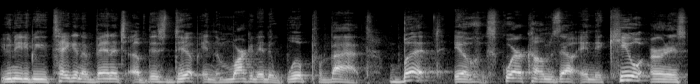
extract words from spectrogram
you need to be taking advantage of this dip in the market that it will provide. But if Square comes out and they kill earnings,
